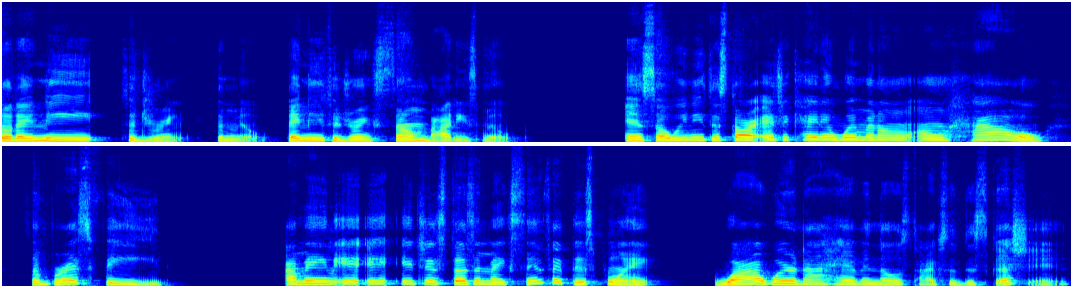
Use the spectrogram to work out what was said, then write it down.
So they need to drink the milk. They need to drink somebody's milk. And so we need to start educating women on, on how to breastfeed. I mean, it, it, it just doesn't make sense at this point why we're not having those types of discussions.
